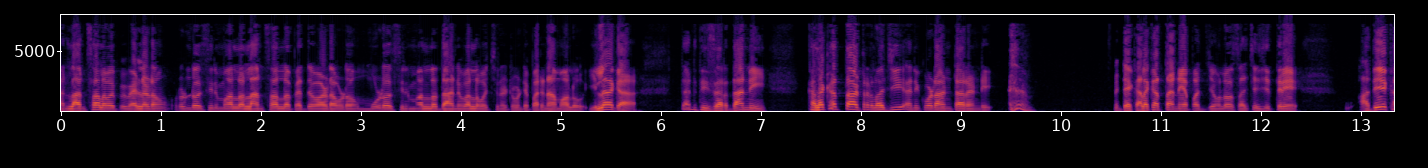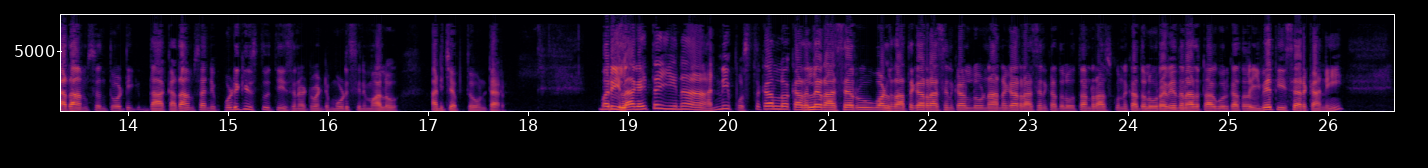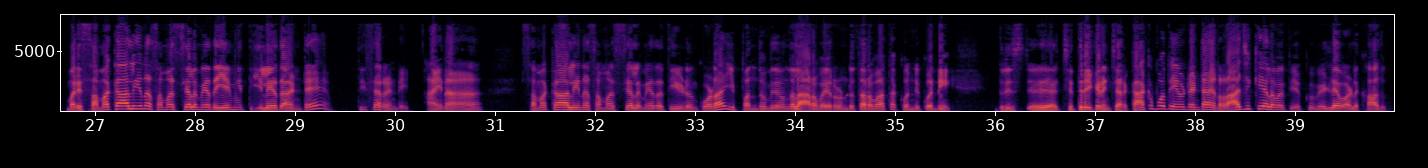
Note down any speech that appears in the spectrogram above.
లంచాల వైపు వెళ్ళడం రెండో సినిమాల్లో లంచాల్లో పెద్దవాడు అవడం మూడో సినిమాల్లో దానివల్ల వచ్చినటువంటి పరిణామాలు ఇలాగా దాన్ని తీశారు. దాన్ని కలకత్తా ట్రిలజీ అని కూడా అంటారండి. అంటే కలకత్తా నేపథ్యంలో సత్యజిత్రే అదే కథాంశంతో దా కథాంశాన్ని పొడిగిస్తూ తీసినటువంటి మూడు సినిమాలు అని చెప్తూ ఉంటారు. మరి ఇలాగైతే ఈయన అన్ని పుస్తకాల్లో కథలే రాశారు. వాళ్ళ తాతగారు రాసిన కథలు నాన్నగారు రాసిన కథలు తను రాసుకున్న కథలు రవీంద్రనాథ్ ఠాగూర్ కథలు ఇవే తీశారు కానీ మరి సమకాలీన సమస్యల మీద ఏమీ తీయలేదా అంటే తీశారండి. ఆయన సమకాలీన సమస్యల మీద తీయడం కూడా ఈ పంతొమ్మిది వందల అరవై రెండు తర్వాత కొన్ని కొన్ని దృశ్య చిత్రీకరించారు. కాకపోతే ఏమిటంటే ఆయన రాజకీయాల వైపు ఎక్కువ వెళ్ళేవాళ్ళు కాదు.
